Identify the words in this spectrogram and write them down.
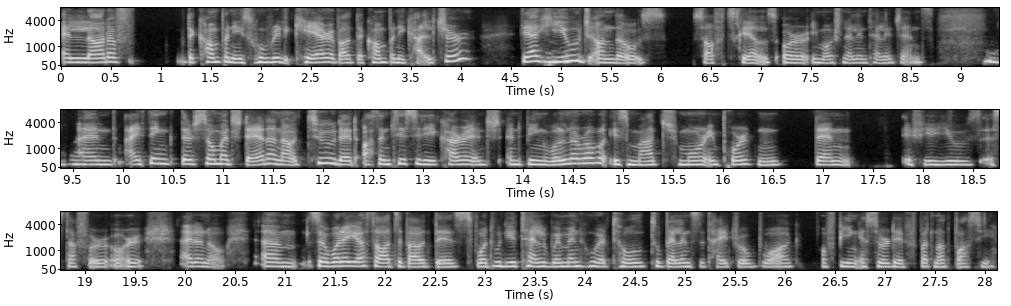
a lot of the companies who really care about the company culture, they are mm-hmm. huge on those soft skills or emotional intelligence. Mm-hmm. And I think there's so much data now too that authenticity, courage, and being vulnerable is much more important than if you use a stuffer or I don't know. Um, so, what are your thoughts about this? What would you tell women who are told to balance the tightrope walk of being assertive but not bossy?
